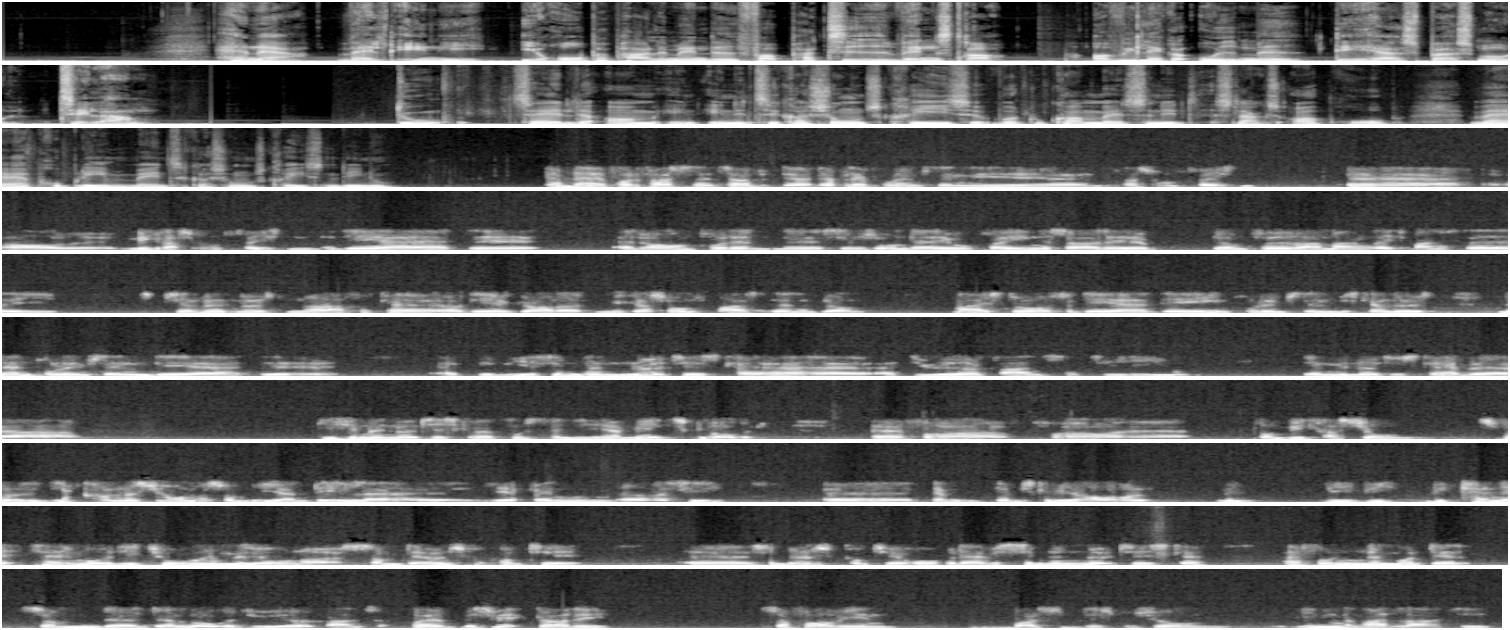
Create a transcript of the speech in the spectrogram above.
Han er valgt ind i Europaparlamentet for partiet Venstre, og vi lægger ud med det her spørgsmål til ham. Du talte om en, en integrationskrise, hvor du kom med sådan et slags opråb. Hvad er problemet med integrationskrisen lige nu? Jamen, øh, for det første, så der, der er flere problemstillinger i øh, uh, migrationskrisen øh, og øh, migrationskrisen. Det er, at, øh, at oven på den øh, situation, der er i Ukraine, så er det jo blevet fødevaremangel rigtig mange steder i specielt Mellemøsten og Afrika, og det har gjort, at migrationspresset den er blevet meget stor. Så det er, det er en problemstilling, vi skal have løst. Den anden problemstilling, det er, at, øh, at vi er simpelthen nødt til at, skal have, at de ydre grænser til EU, dem er vi nødt til at skal have være, de er simpelthen nødt til at skal være fuldstændig hermetisk lukket øh, for, for, øh, for migration. Selvfølgelig de konventioner, som vi er en del af øh, i FN-regi, øh, øh, dem, dem skal vi overholde. Men vi, vi, vi kan ikke tage imod de 200 millioner, som der ønsker at komme til, øh, som der ønsker at komme til Europa. Der er vi simpelthen nødt til at skal have fundet en model, som der, der lukker de ydre grænser. For hvis vi ikke gør det, så får vi en voldsom diskussion inden ret lang tid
